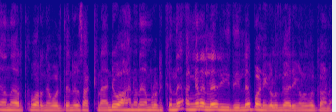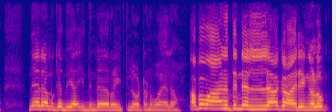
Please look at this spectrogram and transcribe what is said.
ഞാൻ നേരത്തെ പറഞ്ഞ പോലെ തന്നെ ഒരു സെക്കൻഡ് ഹാൻഡ് വാഹനമാണ് നമ്മൾ എടുക്കുന്നത്. അങ്ങനെയുള്ള രീതിയിലുള്ള പണികളും കാര്യങ്ങളൊക്കെ കാണുക. നേരെ നമുക്ക് എന്ത് ചെയ്യാം? ഇതിന്റെ റേറ്റിലോട്ടാണ് പോയാലോ? അപ്പോൾ വാഹനത്തിന്റെ എല്ലാ കാര്യങ്ങളും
